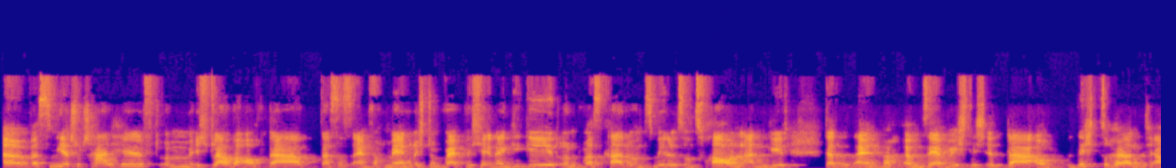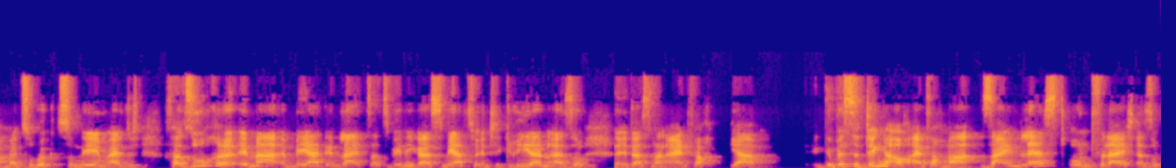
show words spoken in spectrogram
äh, was mir total hilft, um, ich glaube auch da, dass es einfach mehr in Richtung weibliche Energie geht und was gerade uns Mädels, uns Frauen angeht, dass es einfach ähm, sehr wichtig ist, da auf sich zu hören, sich auch mal zurückzunehmen. Also ich versuche immer mehr den Leitsatz weniger als mehr zu integrieren, also äh, dass man einfach, ja, gewisse Dinge auch einfach mal sein lässt und vielleicht, also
